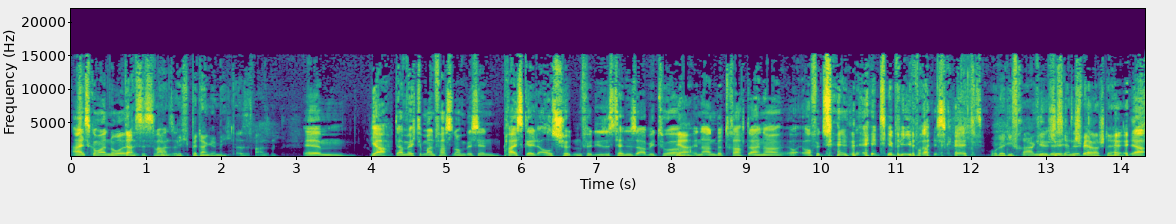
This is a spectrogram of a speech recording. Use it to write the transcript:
1,0. Das ist Wahnsinn. Ich bedanke mich. Das ist Wahnsinn. Ähm, ja, da möchte man fast noch ein bisschen Preisgeld ausschütten für dieses Tennisabitur Ja. in Anbetracht deiner äh, offiziellen ATP-Preisgeld. Oder die Fragen ein Geschichte. bisschen schwerer stellen. Ja.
